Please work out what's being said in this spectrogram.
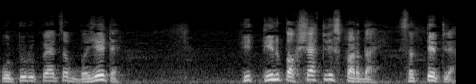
कोटी रुपयाचं बजेट आहे. ही तीन पक्षातली स्पर्धा आहे सत्तेतल्या.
